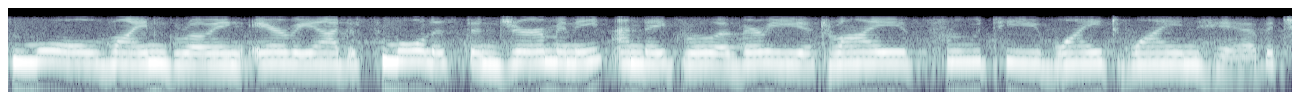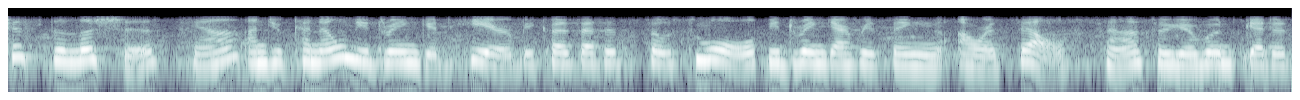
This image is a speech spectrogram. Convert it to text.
small wine growing area, the smallest in Germany. And they grow a very dry, fruity white wine here, which is delicious. Yeah, and you can only drink it here because as it's so small, we drink everything ourselves. Yeah? So you won't get it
